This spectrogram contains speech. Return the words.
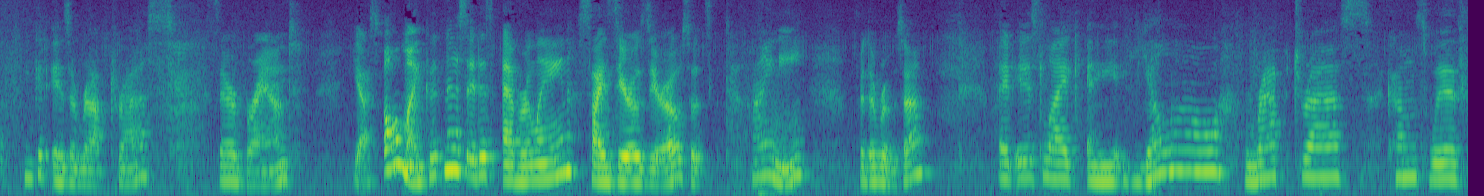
I think it is a wrap dress. A brand? Yes. Oh my goodness, it is Everlane, size 00, so it's tiny for the Rosa. It is like a yellow wrap dress. Comes with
